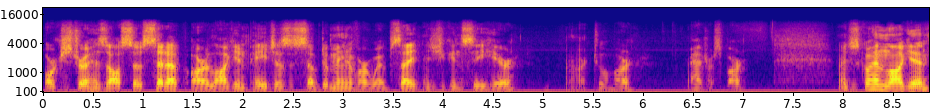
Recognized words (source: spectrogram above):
Orchestra has also set up our login page as a subdomain of our website, as you can see here, our toolbar, address bar. I just go ahead and log in.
